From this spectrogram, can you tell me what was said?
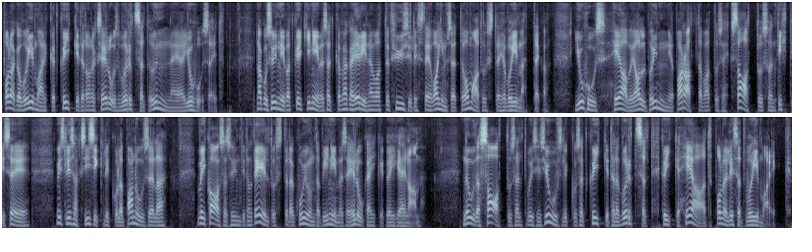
Pole ka võimalik, et kõikidel oleks elus võrdselt õnne ja juhuseid nagu sünnivad kõik inimesed ka väga erinevate füüsiliste ja vaimsete omaduste ja võimetega. juhus, hea või halb õnn ja paratamatus ehk saatus on tihti see, mis lisaks isiklikule panusele või kaasasündinud eeldustele kujundab inimese elukäike kõige enam nõuda saatuselt või siis juhuslikkuselt kõikidele võrdselt kõike head pole lihtsalt võimalik.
